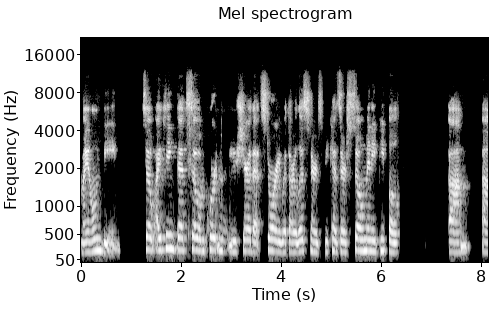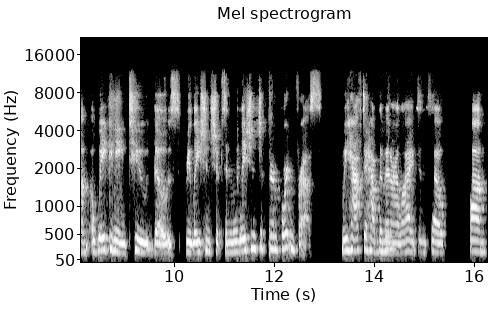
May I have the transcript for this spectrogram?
my own being. So I think that's so important that you share that story with our listeners because there's so many people um, um, awakening to those relationships, and relationships are important for us. We have to have them mm-hmm. in our lives, and so um,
